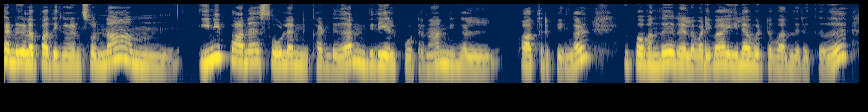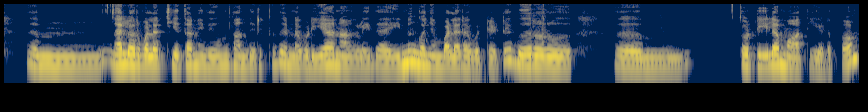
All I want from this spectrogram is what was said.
கண்டுகளை பார்த்தீங்கன்னு சொன்னால் இனிப்பான சோழன் கண்டு தான் விதையல் போட்டு நான் நீங்கள் பார்த்துருப்பீங்கள். இப்போ வந்து நல்ல வடிவாக இலை விட்டு வந்திருக்குது. நல்ல ஒரு வளர்ச்சியை தான் இதுவும் தந்திருக்குது. என்னபடியாக நாங்கள் இதை இன்னும் கொஞ்சம் வளர விட்டுட்டு வேறொரு தொட்டியில் மாற்றி எடுப்போம்.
